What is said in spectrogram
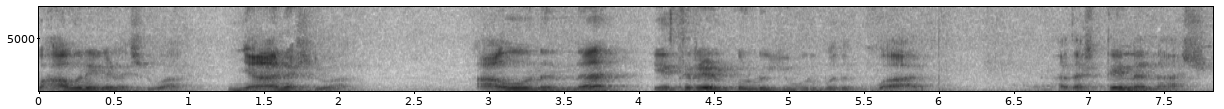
ಭಾವನೆಗಳ ಶಿವ, ಜ್ಞಾನ ಶಿವ. ಅವನನ್ನು ಹೆಸರು ಹೇಳ್ಕೊಂಡು ಇವರು ಬದುಕಬಾರ್ದು. ಅದಷ್ಟೇ ನನ್ನ ಆಶೆ.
